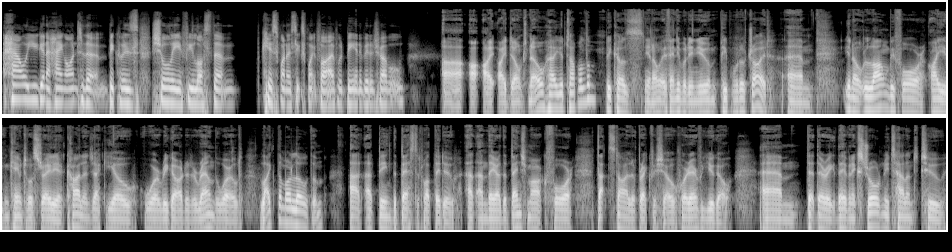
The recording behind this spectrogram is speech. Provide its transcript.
how are you going to hang on to them? Because surely if you lost them, Kiss 106.5 would be in a bit of trouble. Uh, I, I don't know how you topple them because, you know, if anybody knew people would have tried. Um, you know, long before I even came to Australia, Kyle and Jackie O were regarded around the world, like them or loathe them, at, at being the best at what they do. And, and, they are the benchmark for that style of breakfast show wherever you go. Um, that they have an extraordinary talent to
